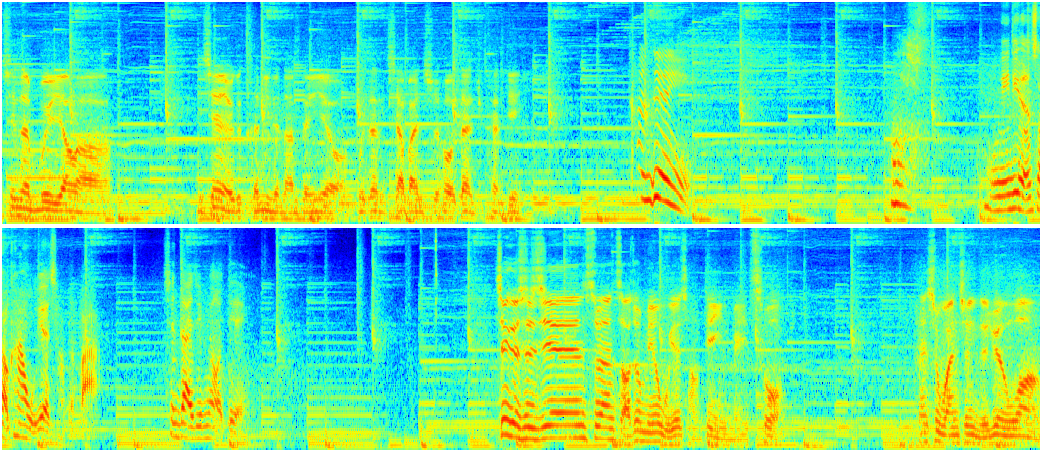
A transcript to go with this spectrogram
现在不一样啦，你现在有一个疼你的男朋友，会在你下班之后带你去看电影。看电影？啊，你一定很少看午夜场的吧？现在已经没有电影。这个时间虽然早就没有午夜场电影，没错，但是完成你的愿望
